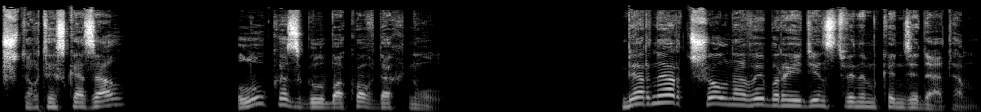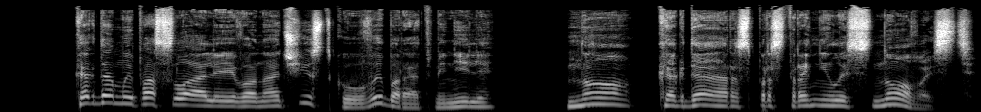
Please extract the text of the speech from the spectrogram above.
что ты сказал?» Лукас глубоко вдохнул. Бернард шел на выборы единственным кандидатом. Когда мы послали его на очистку, выборы отменили. Но когда распространилась новость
